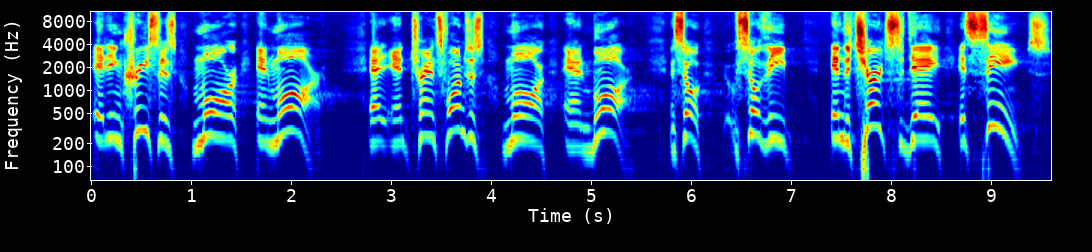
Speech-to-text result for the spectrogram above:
it increases more and more and, and transforms us more and more. And so, so the, in the church today, it seems,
